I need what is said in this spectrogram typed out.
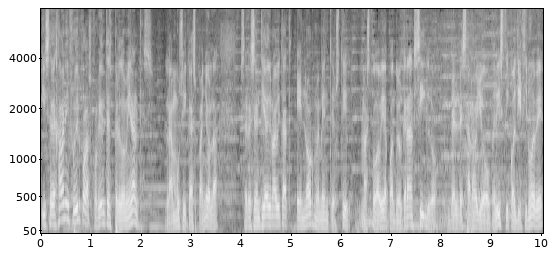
y se dejaban influir por las corrientes predominantes. La música española se resentía de un hábitat enormemente hostil, más todavía cuando el gran siglo del desarrollo operístico, el XIX,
